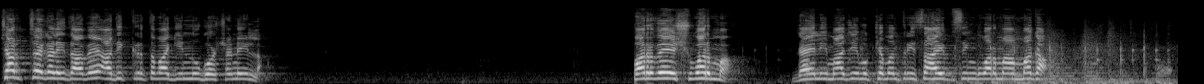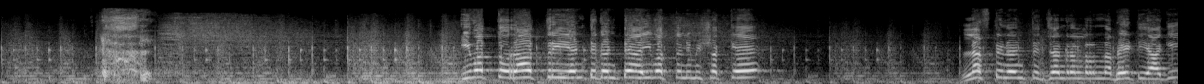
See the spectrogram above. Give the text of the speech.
ಚರ್ಚೆಗಳಿದ್ದಾವೆ ಅಧಿಕೃತವಾಗಿ ಇನ್ನೂ ಘೋಷಣೆ ಇಲ್ಲ. ಪರ್ವೇಶ್ ವರ್ಮಾ, ದೆಹಲಿ ಮಾಜಿ ಮುಖ್ಯಮಂತ್ರಿ ಸಾಹಿಬ್ ಸಿಂಗ್ ವರ್ಮಾ ಮಗ. ಇವತ್ತು ರಾತ್ರಿ ಎಂಟು ಗಂಟೆ ಐವತ್ತು ನಿಮಿಷಕ್ಕೆ ಲೆಫ್ಟಿನೆಂಟ್ ಜನರಲ್ರನ್ನ ಭೇಟಿಯಾಗಿ,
